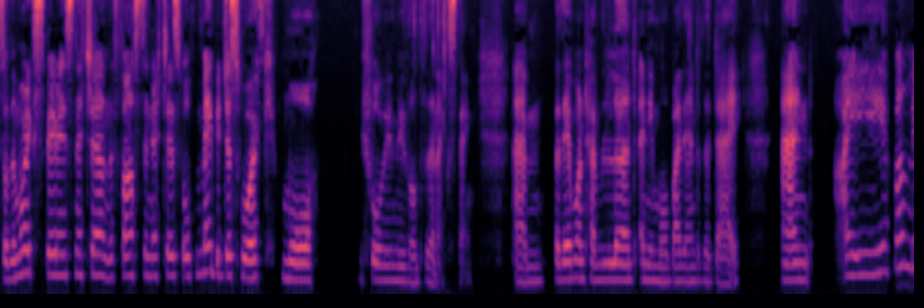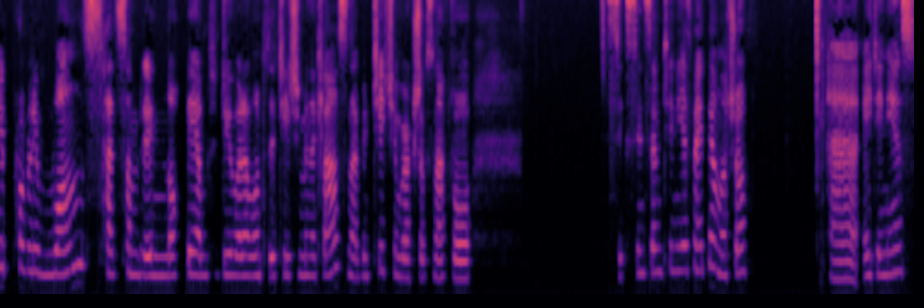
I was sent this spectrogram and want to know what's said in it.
So the more experienced knitter and the faster knitters will maybe just work more before we move on to the next thing. Um, but they won't have learned any more by the end of the day. And I have only probably once had somebody not be able to do what I wanted to teach them in the class. And I've been teaching workshops now for 16, 17 years maybe, I'm not sure. Uh, 18 years.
